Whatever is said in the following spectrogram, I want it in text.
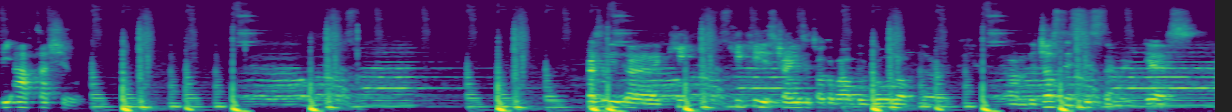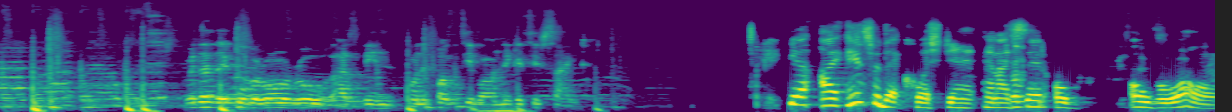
the after show. Personally, uh, Kiki is trying to talk about the role of the um, the justice system, I guess. Whether the overall role has been on the positive or negative side. Yeah, I answered that question and I said overall,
